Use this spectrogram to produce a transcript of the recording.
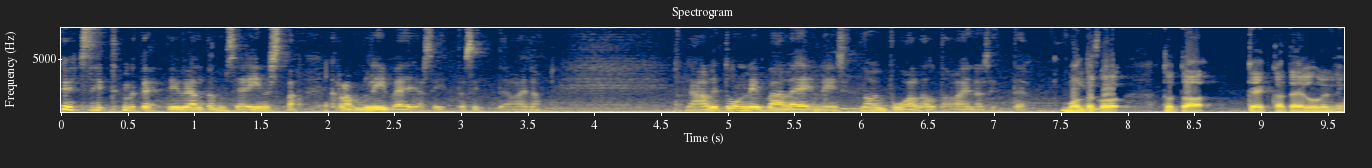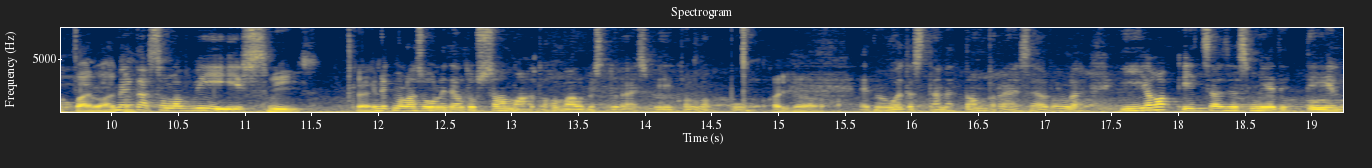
sitten me tehtiin vielä tämmöisiä Instagram-livejä siitä sitten aina. Nämä oli tunnin välein, niin sitten noin puolelta aina sitten. Montako tota, keikkaa teillä oli niin päivän Me aikaa? taisi olla viisi. Viisi. Ja Okay. nyt me ollaan suunniteltu samaa tuohon valmistujaisviikon loppuun. Että me voitaisiin tänne Tampereen seudulle. Ja itse asiassa mietittiin,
